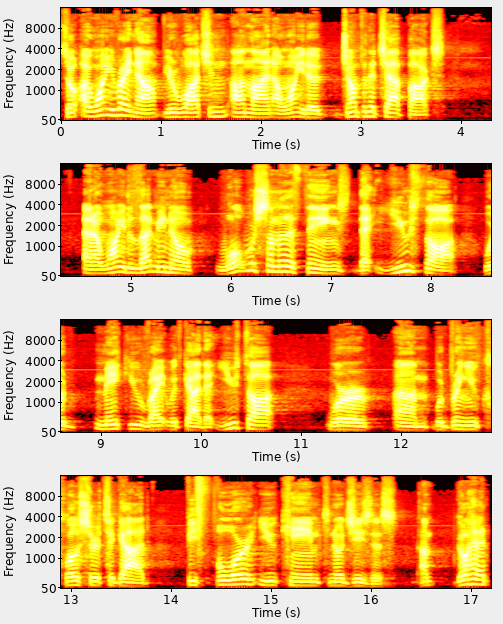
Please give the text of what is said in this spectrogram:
So I want you right now, you're watching online, I want you to jump in the chat box and I want you to let me know what were some of the things that you thought would make you right with God, that you thought were, um, would bring you closer to God before you came to know Jesus. Um, go ahead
